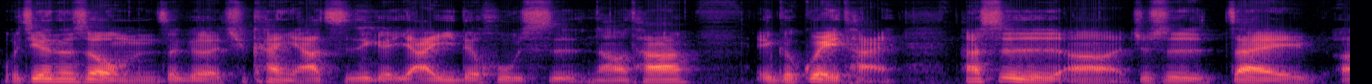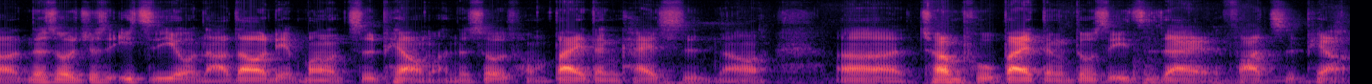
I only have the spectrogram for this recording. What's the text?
我记得那时候我们这个去看牙齿，这个牙医的护士，然后他一个柜台。他是啊、就是在呃那时候就是一直有拿到联邦的支票嘛。那时候从拜登开始，然后呃，川普、拜登都是一直在发支票。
